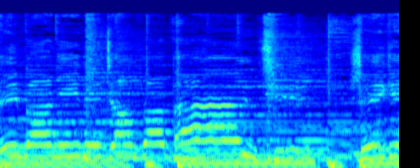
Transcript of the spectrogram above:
谁把你的长发盘起谁给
